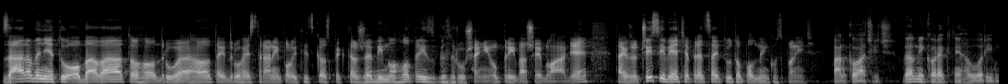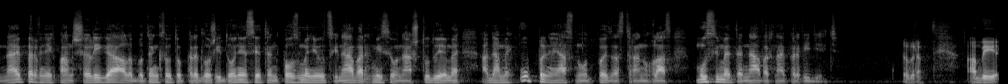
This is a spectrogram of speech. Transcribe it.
Zároveň je tu obava toho druhého, tej druhej strany politického spektra, že by mohlo prísť k zrušeniu pri vašej vláde. Takže či si viete predstaviť túto podmienku splniť? Pán Kovačič, veľmi korektne hovorím. Najprv nech pán Šeliga alebo ten, kto to predloží, donesie ten pozmenujúci návrh, my si ho naštudujeme a dáme úplne jasnú odpoveď za stranu hlas. Musíme ten návrh najprv vidieť. Dobre. Aby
